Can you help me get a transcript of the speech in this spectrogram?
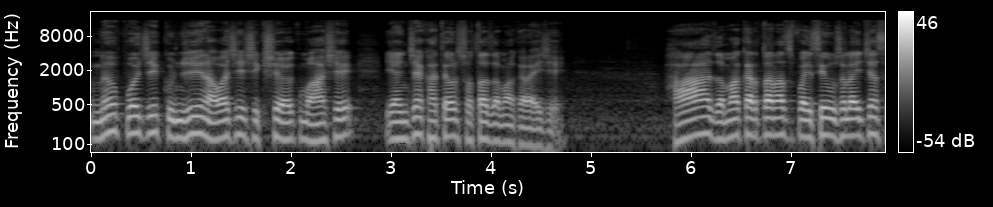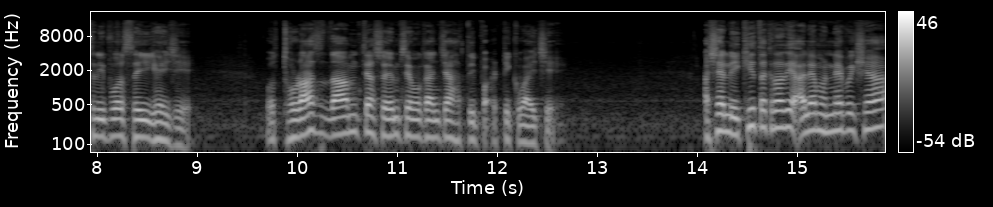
न पचे कुंजे नावाचे शिक्षक महाशय यांच्या खात्यावर स्वतः जमा करायचे. हा जमा करतानाच पैसे उचलायच्या स्लिपवर सही घ्यायचे व थोडाच दाम त्या स्वयंसेवकांच्या हाती प टिकवायचे. अशा लेखी तक्रारी आल्या म्हणण्यापेक्षा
